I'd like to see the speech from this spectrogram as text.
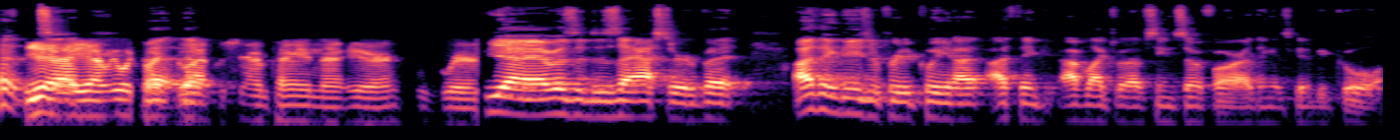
yeah, so, yeah, we looked like glass of champagne that year. It was weird. Yeah, it was a disaster, but I think these are pretty clean. I, I think I've liked what I've seen so far. I think it's going to be cool.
